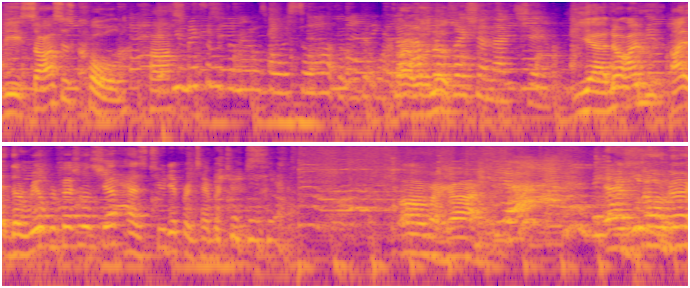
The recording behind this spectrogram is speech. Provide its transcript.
The sauce is cold. Pasta. You mix it with the noodles while they're still hot, but it'll get warm. All right, well, the noodles- professional chef. Yeah, no, I'm. I the real professional chef has two different temperatures. Oh my god. Yeah? That's so good.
